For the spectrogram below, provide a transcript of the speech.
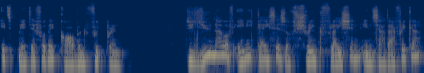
it's better for their carbon footprint. Do you know of any cases of shrinkflation in South Africa?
